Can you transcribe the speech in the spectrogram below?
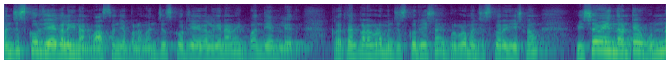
మంచి స్కోర్ చేయగలిగినాను వాస్తవం చెప్పాలి మంచి స్కోర్ చేయగలిగినాను ఇబ్బంది ఏం లేదు. గతం కన్నా కూడా మంచి స్కోర్ చేసినాం ఇప్పుడు కూడా మంచి స్కోర్ చేసినాం. విషయం ఏంటంటే ఉన్న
